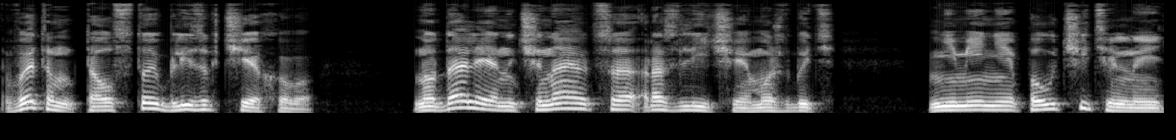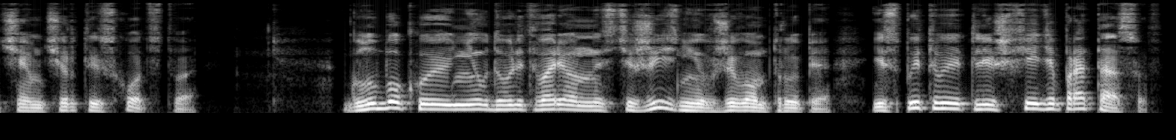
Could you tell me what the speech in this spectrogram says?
В этом Толстой близок Чехову. Но далее начинаются различия, может быть, не менее поучительные, чем черты сходства. Глубокую неудовлетворенность жизнью в живом трупе испытывает лишь Федя Протасов,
